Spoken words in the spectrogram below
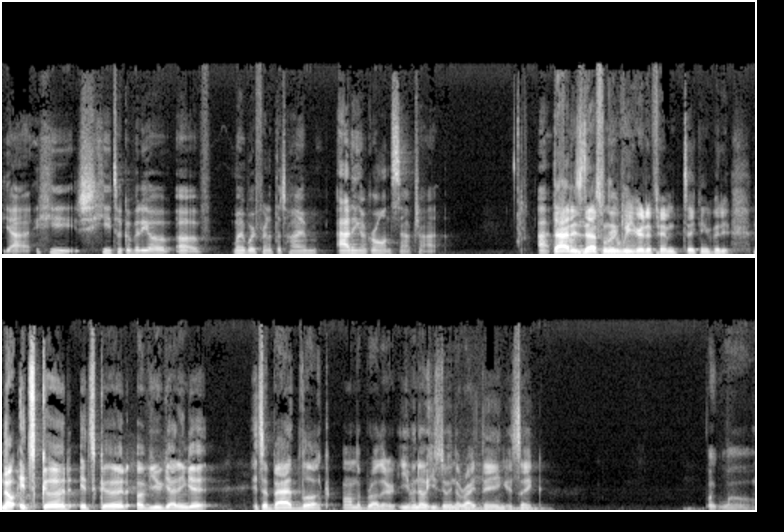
Yeah, he he took a video of my boyfriend at the time adding a girl on Snapchat. At- That is definitely weird of him taking a video. No, it's good. It's good of you getting it. It's a bad look on the brother, even though he's doing the right thing. It's like, like whoa,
